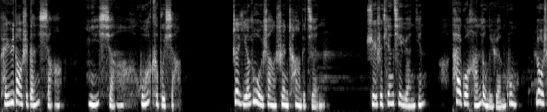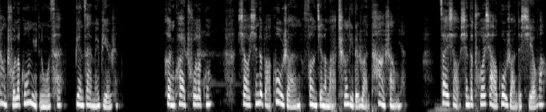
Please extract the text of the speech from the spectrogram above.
裴玉倒是敢想。你想，我可不想。这一路上顺畅的紧，许是天气原因，太过寒冷的缘故，路上除了宫女奴才，便再没别人。很快出了宫，小心的把顾软放进了马车里的软榻上面，再小心的脱下了顾软的鞋袜，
